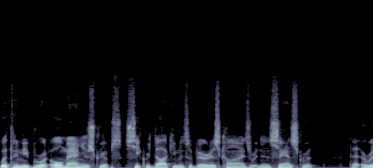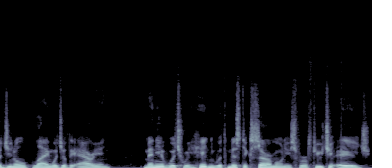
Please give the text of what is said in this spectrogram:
With him he brought old manuscripts, secret documents of various kinds written in Sanskrit, that original language of the Aryan, many of which were hidden with mystic ceremonies for a future age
